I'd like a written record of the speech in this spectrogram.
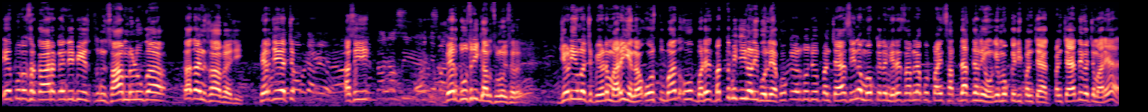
ਇਹ ਤੋਂ ਤਾਂ ਸਰਕਾਰ ਕਹਿੰਦੀ ਵੀ ਇਨਸਾਫ ਮਿਲੂਗਾ, ਕਾਹਦਾ ਇਨਸਾਫ ਹੈ ਜੀ? ਫਿਰ ਜੇ ਇਹ 'ਚ ਅਸੀਂ ਫਿਰ ਦੂਸਰੀ ਗੱਲ ਸੁਣੋ ਸਰ। ਜਿਹੜੀ ਉਹਨਾਂ ਚਪੇੜ ਮਾਰੀ ਹੈ ਨਾ, ਉਸ ਤੋਂ ਬਾਅਦ ਉਹ ਬੜੇ ਬਦਤਮੀਜੀ ਨਾਲ ਹੀ ਬੋਲਿਆ, ਕਿਉਂਕਿ ਉਦੋਂ ਜੋ ਪੰਚਾਇਤ ਸੀ ਨਾ, ਮੌਕੇ ਤੇ ਮੇਰੇ ਸਾਹਮਣੇ ਕੋਈ 5 7 10 ਜਣੇ ਹੋਣਗੇ ਮੌਕੇ ਦੀ ਪੰਚਾਇਤ। ਪੰਚਾਇਤ ਦੇ ਵਿੱਚ ਮਾਰਿਆ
